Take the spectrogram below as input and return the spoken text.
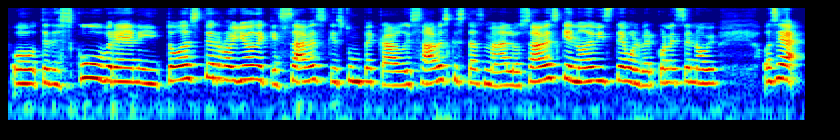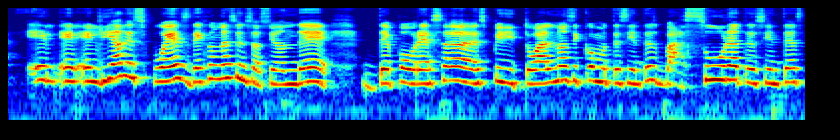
O te descubren y todo este rollo de que sabes que es un pecado y sabes que estás mal o sabes que no debiste volver con ese novio. O sea, el, día después deja una sensación de, de, pobreza espiritual, ¿no? Así como te sientes basura, te sientes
